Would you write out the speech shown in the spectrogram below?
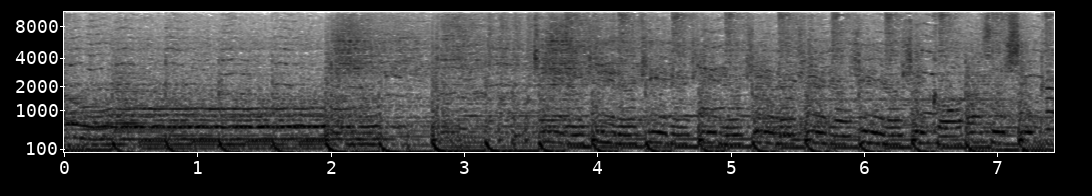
ー you got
